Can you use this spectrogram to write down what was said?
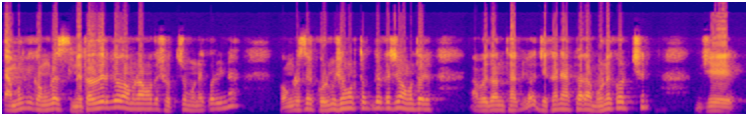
এমনকি কংগ্রেস নেতাদেরকেও আমরা আমাদের শত্রু মনে করি না। কংগ্রেসের কর্মী সমর্থকদের কাছেও আমাদের আবেদন থাকল, যেখানে আপনারা মনে করছেন যে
